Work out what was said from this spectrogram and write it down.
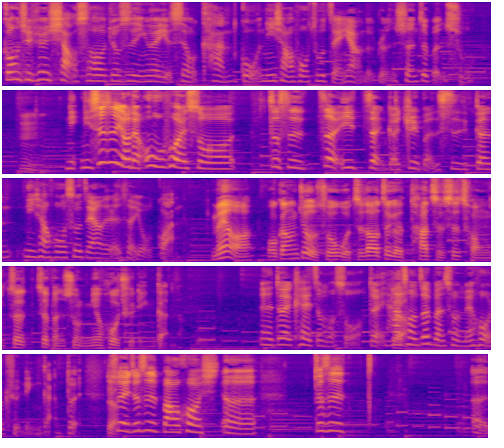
宫崎骏小时候就是因为也是有看过《你想活出怎样的人生》这本书。嗯，你你是不是有点误会说，就是这一整个剧本是跟你想活出怎样的人生有关？没有啊，我刚刚就有说，我知道这个他只是从这这本书里面获取灵感的。哎、欸，对，可以这么说，对，他从这本书里面获取灵感，对，所以就是包括呃，就是呃，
